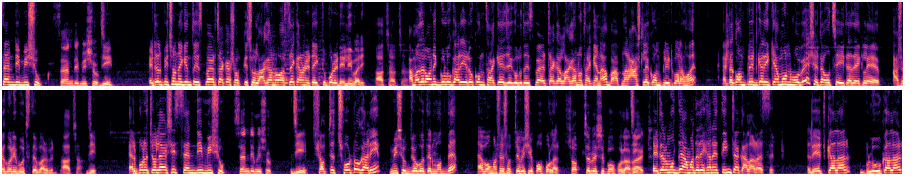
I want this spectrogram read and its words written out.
স্যান্ডি মিশুক স্যান্ডি মিশুক জি। এটার পিছনে কিন্তু স্পায়ার চাকা সবকিছু লাগানো আছে কারণ এটা একটু পরে ডেলিভারি আচ্ছা আচ্ছা। আমাদের অনেকগুলো গাড়ি এরকম থাকে যেগুলোতে স্পায়ার চাকা লাগানো থাকে না বা আপনার আসলে কমপ্লিট করা হয়। একটা কমপ্লিট গাড়ি কেমন হবে সেটা হচ্ছে এটা দেখলে আশা করি বুঝতে পারবেন। আচ্ছা। জি। এরপরে চলে আসি স্যান্ডি মিশুক স্যান্ডি মিশুক জি। সবচেয়ে ছোট গাড়ি মিশুক জগতের মধ্যে। এবং হচ্ছে সবচেয়ে বেশি পপুলার সবচেয়ে বেশি পপুলার রাইট এটার মধ্যে আমাদের এখানে তিনটা কালার আছে। রেড কালার ব্লু কালার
